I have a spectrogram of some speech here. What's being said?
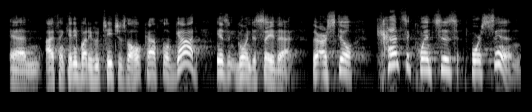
And I think anybody who teaches the whole counsel of God isn't going to say that. There are still consequences for sin,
